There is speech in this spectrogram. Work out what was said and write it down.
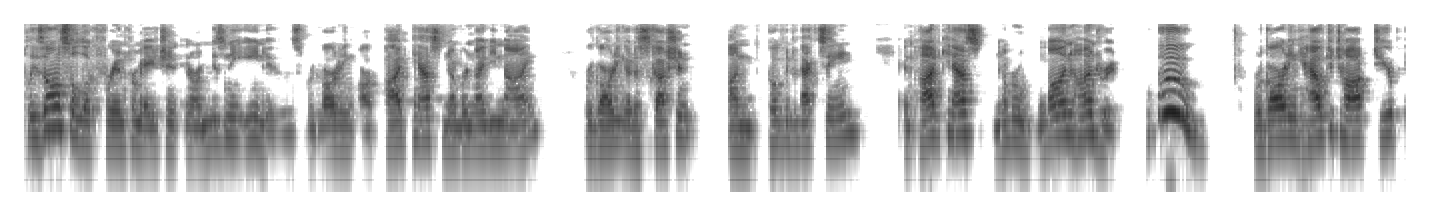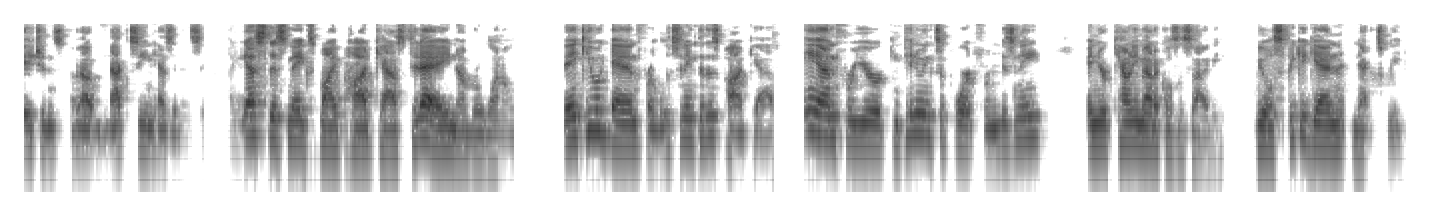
Please also look for information in our MSSNY e News regarding our podcast number 99, regarding a discussion on COVID vaccine and podcast number 100 woo, regarding how to talk to your patients about vaccine hesitancy. I guess this makes my podcast today number 101. Thank you again for listening to this podcast and for your continuing support for MSSNY and your county medical society. We will speak again next week.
